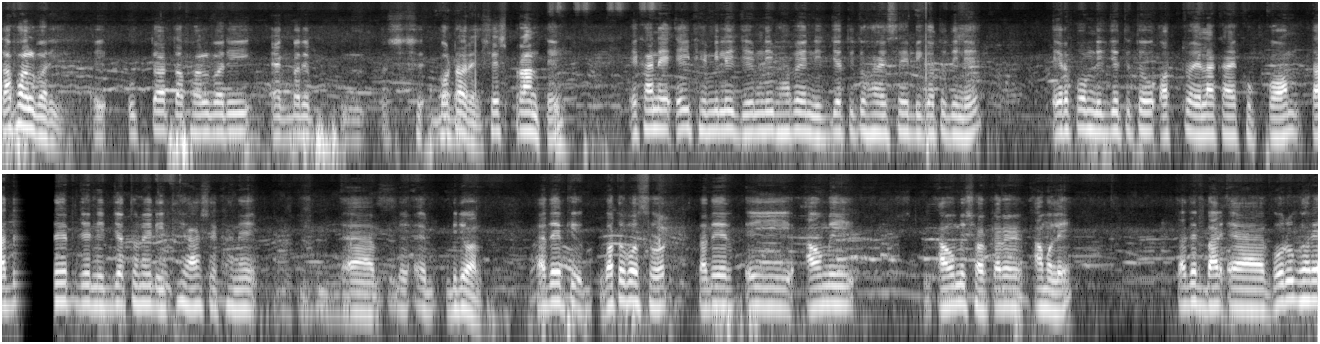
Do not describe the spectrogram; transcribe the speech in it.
তাফালবাড়ি, এই উত্তর তাফালবাড়ি একবারে বটারে, শেষ প্রান্তে। এখানে এই ফ্যামিলি যেমনিভাবে নির্যাতিত হয়েছে বিগত দিনে, এরকম নির্যাতিত অত্র এলাকায় খুব কম। তাদের যে নির্যাতনের ইতিহাস এখানে বিরল। তাদের গত বছর তাদের এই আওয়ামী আওয়ামী সরকারের আমলে তাদের গরু ঘরে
